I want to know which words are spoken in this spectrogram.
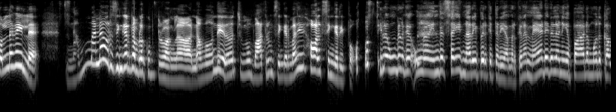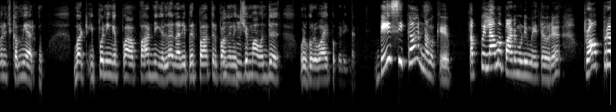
சொல்லவே இல்லை. நம்மளாம் ஒரு சிங்கர் நம்மளை கூப்பிட்டுருவாங்களா? நம்ம வந்து ஏதோ சும்மா பாத்ரூம் சிங்கர் மாதிரி ஹால் சிங்கர் இப்போ. இல்ல உங்களுக்கு உங்க இந்த சைடு நிறைய பேருக்கு தெரியாம இருக்கு. ஏன்னா மேடைகள்ல நீங்க பாடும்போது கவரேஜ் கம்மியா இருக்கும். பட் இப்போ நீங்க பா பாடுனீங்கல்ல நிறைய பேர் பார்த்திருப்பாங்க நிச்சயமா வந்து உங்களுக்கு ஒரு வாய்ப்பு கிடைக்கும். பேசிக்கா நமக்கு தப்பு இல்லாம பாட முடியுமே தவிர ப்ராப்பரா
